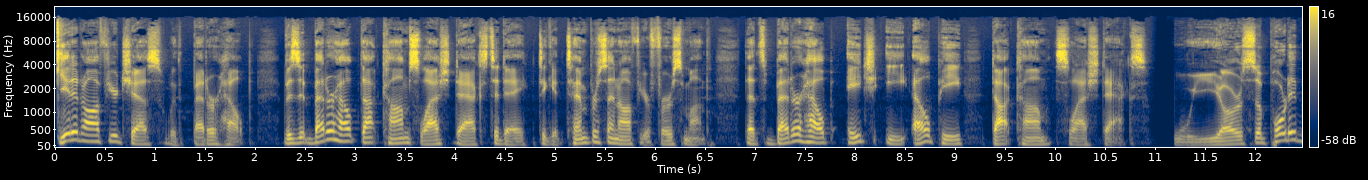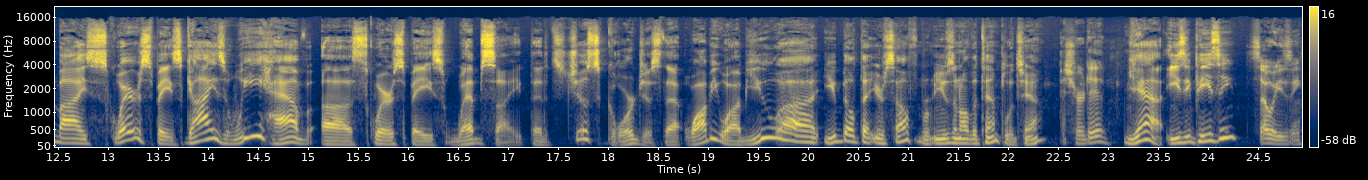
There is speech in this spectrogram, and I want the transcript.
Get it off your chest with BetterHelp. Visit betterhelp.com slash DAX today to get 10% off your first month. That's betterhelp, H-E-L-P dot com slash DAX. We are supported by Squarespace. Guys, we have a Squarespace website that's just gorgeous. That Wobby Wob, you uh you built that yourself using all the templates, yeah? I sure did. Yeah, easy peasy. So easy.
